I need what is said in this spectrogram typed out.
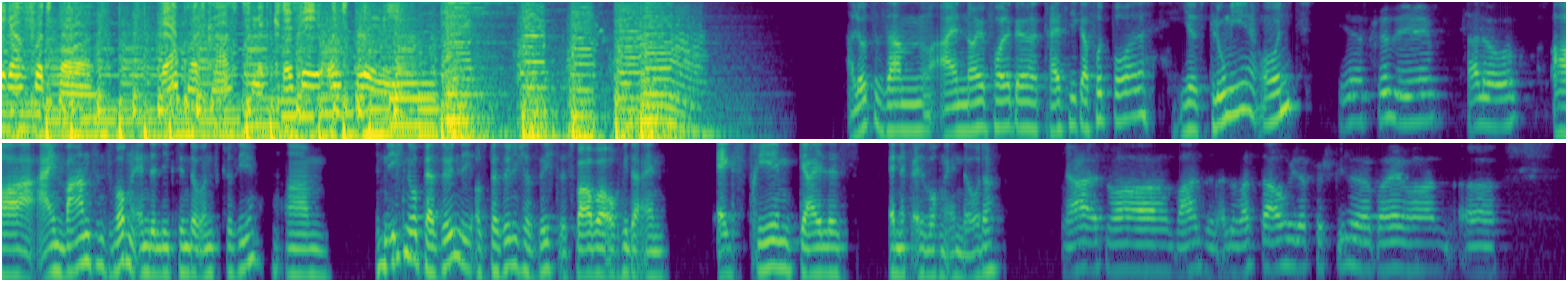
Kreisliga Football, der Podcast mit Chrissy und Blumi. Hallo zusammen, eine neue Folge Kreisliga Football. Hier ist Blumi und Hier ist Chrissy. Hallo. oh, ein Wahnsinnswochenende liegt hinter uns, Chrissy. Ähm, nicht nur persönlich, aus persönlicher Sicht, es war aber auch wieder ein extrem geiles NFL-Wochenende, oder? Ja, es war Wahnsinn. Also was da auch wieder für Spiele dabei waren, äh,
